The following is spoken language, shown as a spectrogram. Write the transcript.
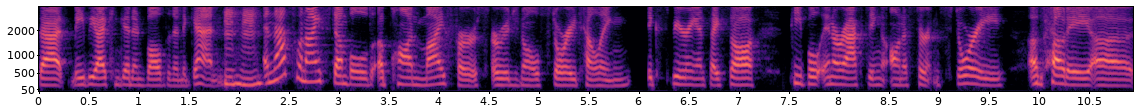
that maybe I can get involved in it again. Mm-hmm. And that's when I stumbled upon my first original storytelling experience. I saw people interacting on a certain story about a uh,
